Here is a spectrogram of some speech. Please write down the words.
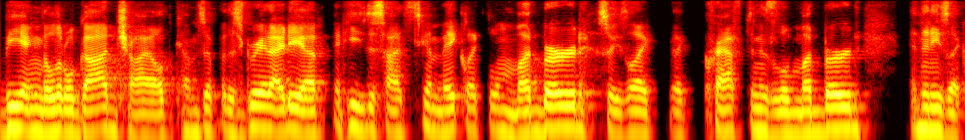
being the little God child, comes up with this great idea, and he decides he's gonna make like a little mud bird. So he's like, like crafting his little mud bird, and then he's like,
